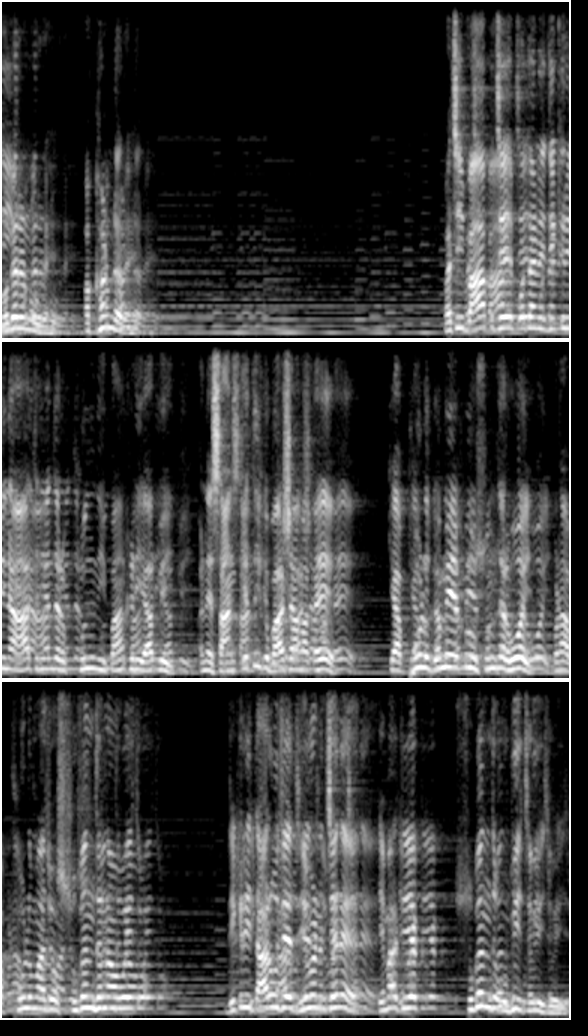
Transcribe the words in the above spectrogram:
વગરનું રહે, અખંડ રહે. પછી બાપ છે, પોતાની દીકરીના હાથની અંદર ફૂલની પાંખડી આપી અને સાંકેતિક ભાષામાં કહે કે આ ફૂલ ગમે એટલું સુંદર હોય, પણ આ ફૂલમાં જો સુગંધ ન હોય તો દીકરી તારું જે જીવન છે ને, એમાંથી એક સુગંધ ઊભી થવી જોઈએ.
